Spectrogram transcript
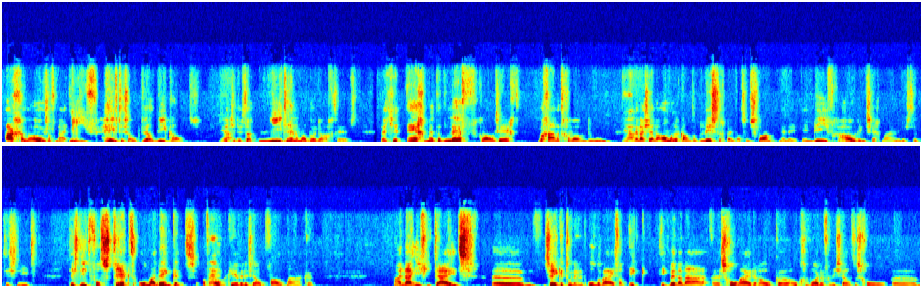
argeloos of naïef heeft dus ook wel die kans. Dat je dus dat niet helemaal doordacht hebt. Dat je echt met het lef gewoon zegt, we gaan het gewoon doen. Ja. En als je aan de andere kant ook listig bent als een slang, en in, die verhouding zeg maar, dus het is niet, het is niet volstrekt onnadenkend, of elke keer weer dezelfde fout maken. Maar naïviteit, ehm, zeker toen in het onderwijs, want ik, ik ben daarna uh, schoolleider ook, uh, ook geworden van diezelfde school. Ehm,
